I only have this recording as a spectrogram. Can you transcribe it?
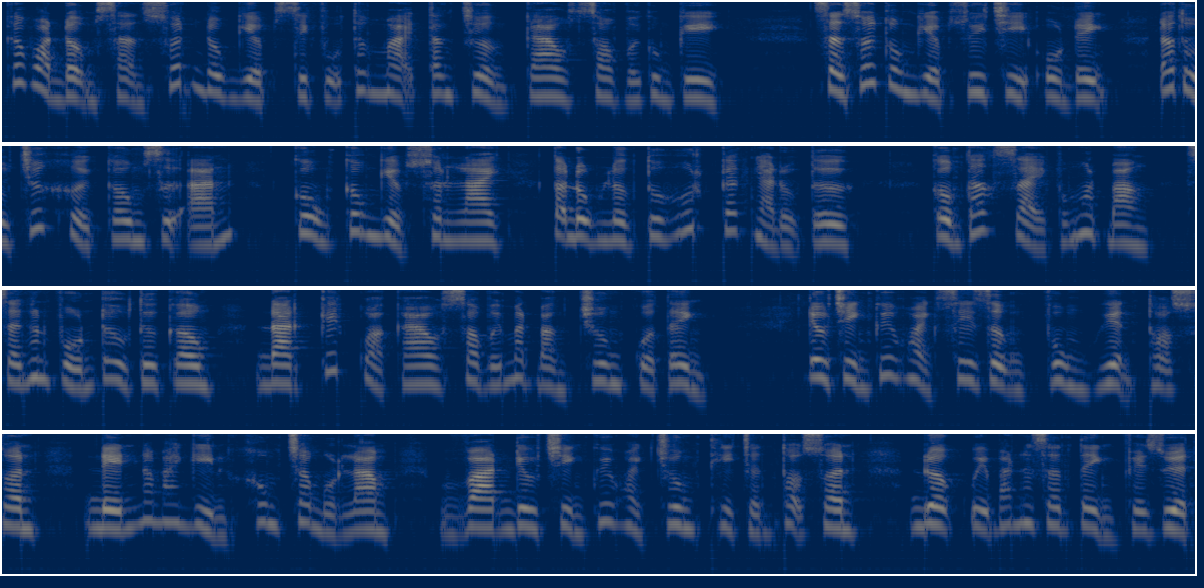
Các hoạt động sản xuất nông nghiệp dịch vụ thương mại tăng trưởng cao so với cùng kỳ sản xuất công nghiệp duy trì ổn định, đã tổ chức khởi công dự án cụm công nghiệp Xuân Lai tạo động lực thu hút các nhà đầu tư. Công tác giải phóng mặt bằng, giải ngân vốn đầu tư công đạt kết quả cao so với mặt bằng chung của tỉnh. Điều chỉnh quy hoạch xây dựng vùng huyện Thọ Xuân đến năm 2015 và điều chỉnh quy hoạch chung thị trấn Thọ Xuân được Ủy ban nhân dân tỉnh phê duyệt.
